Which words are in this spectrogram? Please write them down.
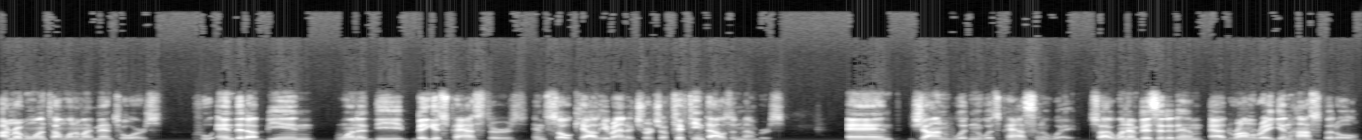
I remember one time one of my mentors who ended up being one of the biggest pastors in SoCal. He ran a church of 15,000 members. And John Wooden was passing away. So I went and visited him at Ronald Reagan Hospital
